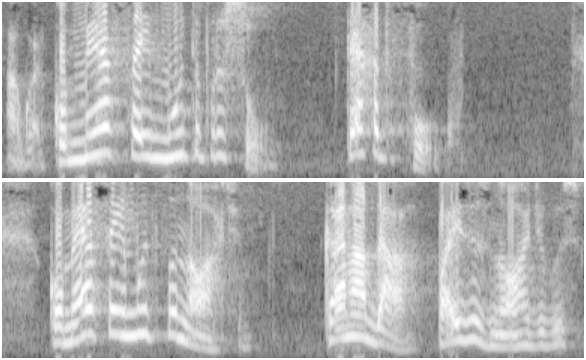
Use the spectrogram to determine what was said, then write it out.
Agora, começa a ir muito para o sul, Terra do Fogo. Começa a ir muito para o norte, Canadá, países nórdicos.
